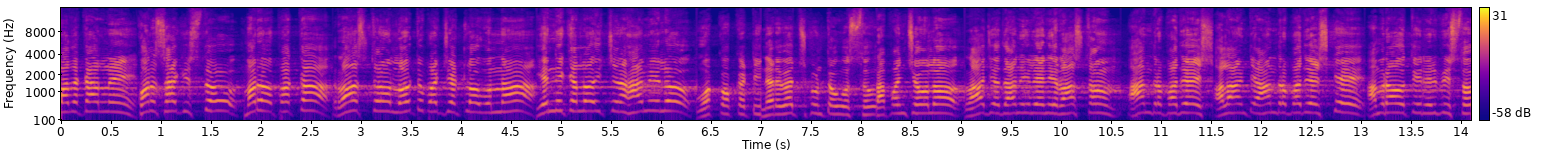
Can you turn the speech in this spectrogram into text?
పథకాల్ని కొనసాగిస్తూ మరో పక్క రాష్ట్రం లోటు బడ్జెట్లో ఉన్న ఎన్నికల్లో ఇచ్చిన హామీలు ఒక్కొక్కటి నెరవేర్చుకుంటూ వస్తూ ప్రపంచంలో రాజధాని లేని రాష్ట్రం ఆంధ్రప్రదేశ్. అలాంటి ఆంధ్రప్రదేశ్కి అమరావతి నిర్మిస్తూ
